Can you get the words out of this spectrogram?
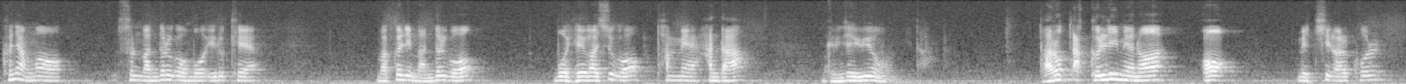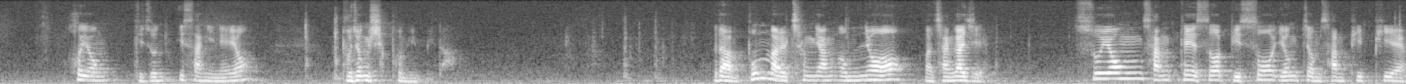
그냥 뭐 술 만들고 뭐 이렇게 막걸리 만들고 뭐 해가지고 판매한다 굉장히 위험합니다. 바로 딱 걸리면은 어 메칠 알코올 허용 기준 이상이네요. 부정식품입니다. 그 다음 분말 청량 음료 마찬가지 수용 상태에서 비소 0.3 ppm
